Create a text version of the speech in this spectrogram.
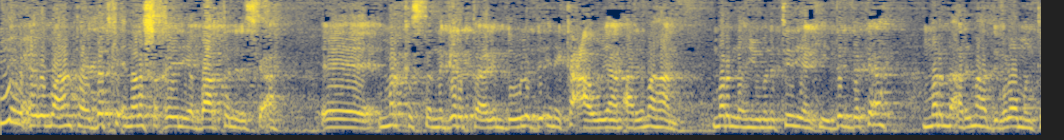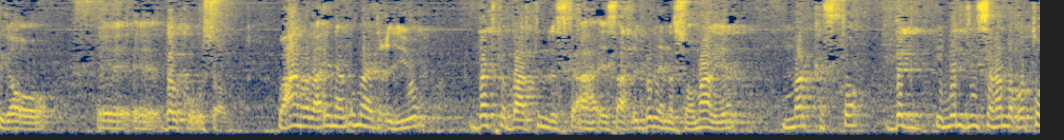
iyo waxay u baahan tahay dadka inala shaqaynaya bartnerska ah ee mar kasta na garab taagan dowladda inay ka caawiyaan arrimahan marna humanitarianka iyo degdega ah marna arrimaha developmentiga oo dalka u socdo waxaan rabaa inaan u mahad celiyo dadka bartnerska ah ee saaxiibadeenna soomaaliya. Mar kasto deg emergency ha noqoto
